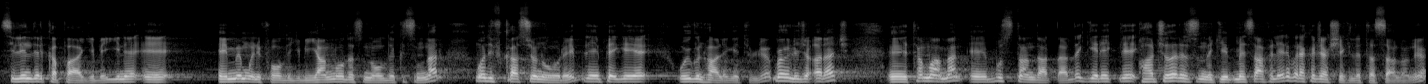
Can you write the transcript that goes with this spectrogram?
silindir kapağı gibi yine e, emme manifoldu gibi yanma odasının olduğu kısımlar modifikasyona uğrayıp LPG'ye uygun hale getiriliyor. Böylece araç e, tamamen e, bu standartlarda gerekli parçalar arasındaki mesafeleri bırakacak şekilde tasarlanıyor.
